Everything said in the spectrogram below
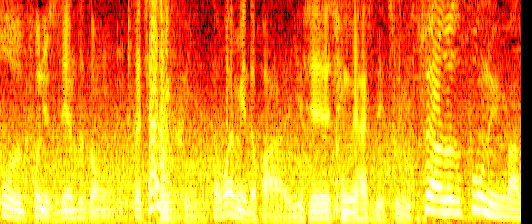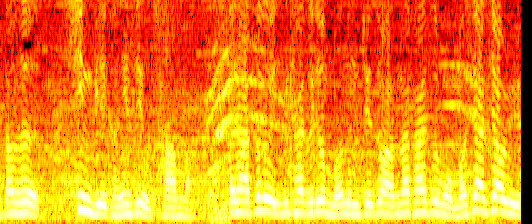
父父女之间这种在家里可以，在外面的话，有些行为还是得注意。虽然说是妇女嘛，但是性别肯定是有差嘛。而且他这个已经开始一个朦胧阶段，那开始我们现在教育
